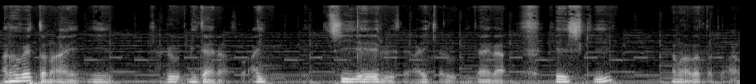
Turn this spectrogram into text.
アルファベットの i に、キャルみたいな、その i、CAL ですね、iCal みたいな形式かなだったと。あ、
